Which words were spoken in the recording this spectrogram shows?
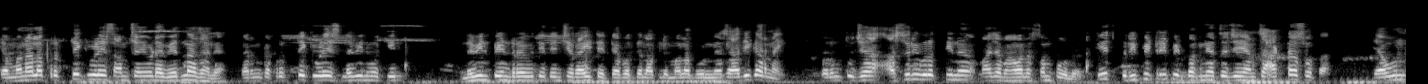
त्या मनाला प्रत्येक वेळेस आमच्या एवढ्या वेदना झाल्या. कारण का प्रत्येक वेळेस नवीन वकील नवीन पेन ड्राईव्ह ते त्यांचे राईट आहे त्याबद्दल आपले मला बोलण्याचा अधिकार नाही. परंतु ज्या आसुरी वृत्तीनं माझ्या भावाला संपवलं तेच रिपीट रिपीट बघण्याचं जे यांचा आट्टास होता त्याहून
